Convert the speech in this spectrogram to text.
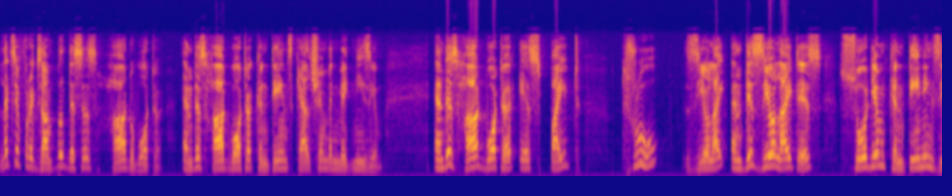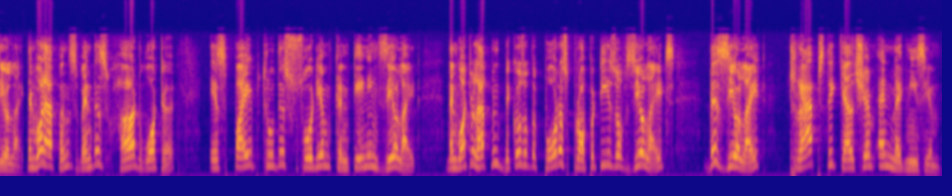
Let's say, for example, this is hard water, and this hard water contains calcium and magnesium. And this hard water is piped through zeolite, and this zeolite is sodium containing zeolite. Then what happens when this hard water is piped through this sodium containing zeolite? Then what will happen because of the porous properties of zeolites? This zeolite traps the calcium and magnesium.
